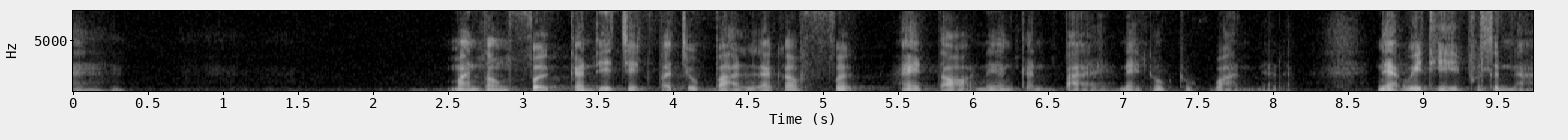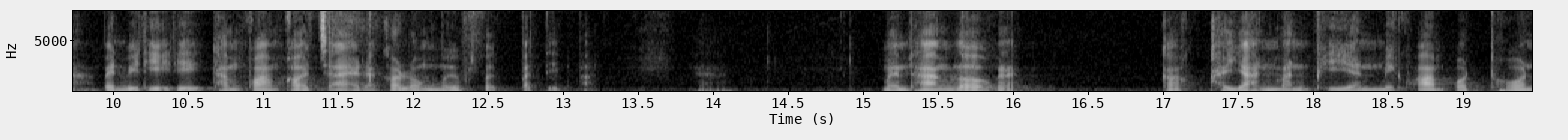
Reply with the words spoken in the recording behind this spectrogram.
นะมันต้องฝึกกันที่จิตปัจจุบันแล้วก็ฝึกให้ต่อเนื่องกันไปในทุกๆวันเนี่ยแหละ เนี่ยวิธีพุทธศาสนาเป็นวิธีที่ทำความเข้าใจแล้วก็ลงมือฝึกปฏิบัตินะเหมือนทางโลกเนี่ยก็ขยันหมั่นเพียรมีความอดทน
